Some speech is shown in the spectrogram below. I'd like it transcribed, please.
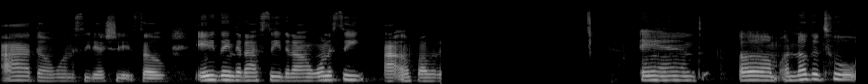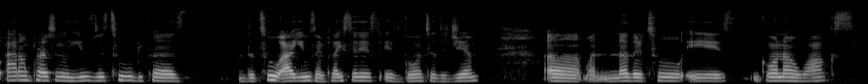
I don't want to see that shit. So anything that I see that I don't want to see, I unfollow. That. And um, another tool, I don't personally use this tool because the tool I use in place of this is going to the gym. Um, another tool is going on walks.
